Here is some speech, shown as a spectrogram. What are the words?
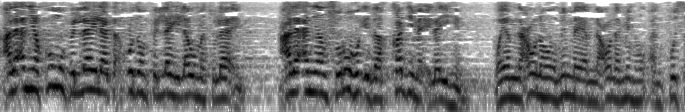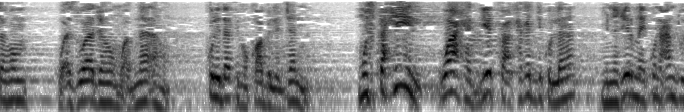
على أن يقوموا في الله لا تأخذهم في الله لومة لائم على أن ينصروه إذا قدم إليهم ويمنعونه مما يمنعون منه أنفسهم وأزواجهم وأبناءهم كل ده في مقابل الجنة. مستحيل واحد يدفع الحاجات دي كلها من غير ما يكون عنده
